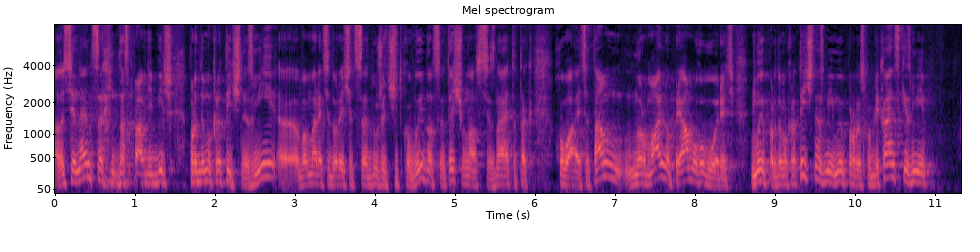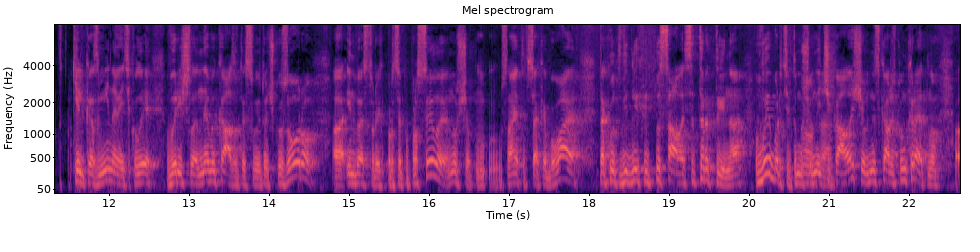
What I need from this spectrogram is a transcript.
Е, CNN це насправді більш продемократичне змі. Е, В Америці, до речі, це дуже чітко видно. Це не те, що в нас всі знаєте, так ховається. Там нормально, прямо говорять: ми про демократичне змі, ми про республіканські змі. Кілька змін, навіть коли вирішили не виказувати свою точку зору, е, інвестори їх про це попросили. Ну щоб знаєте, всяке буває. Так, от від них відписалася третина виборців, тому що вони чекали, що вони скажуть конкретно: е,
